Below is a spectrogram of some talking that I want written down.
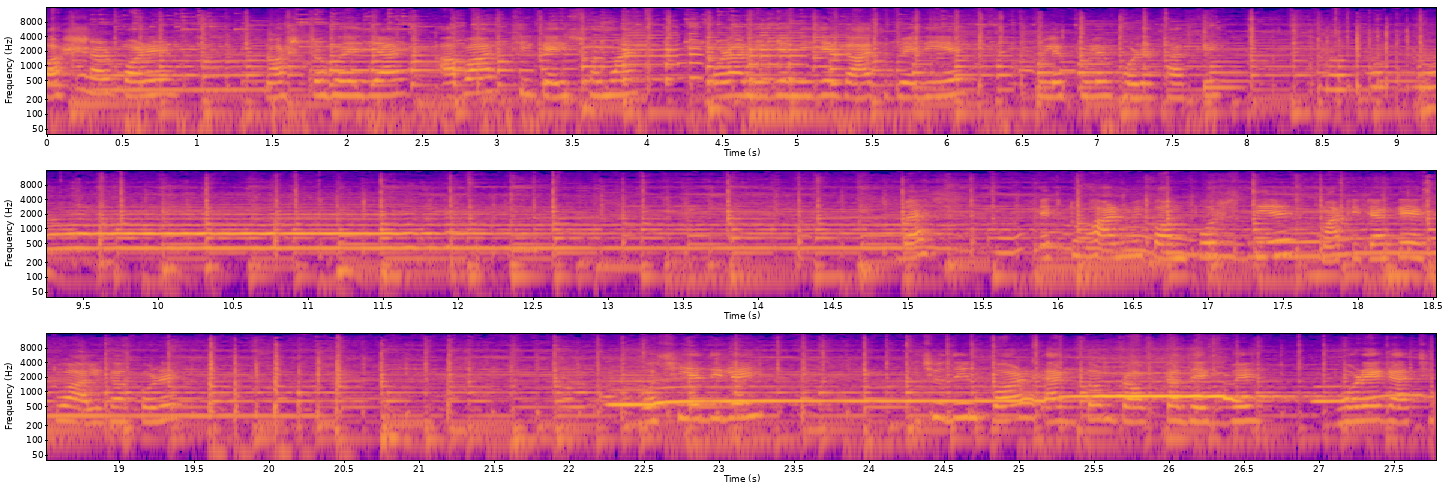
বর্ষার পরে নষ্ট হয়ে যায়। আবার ঠিক এই সময় ওরা নিজে নিজে গাছ বেরিয়ে ফুলে ফুলে ভরে থাকে। একটু ভার্মি কম্পোস্ট দিয়ে মাটিটাকে একটু আলগা করে বসিয়ে দিলেই কিছুদিন পর একদম টবটা দেখবে, ভরে গেছে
